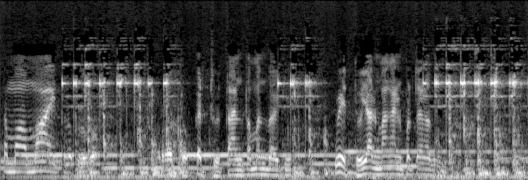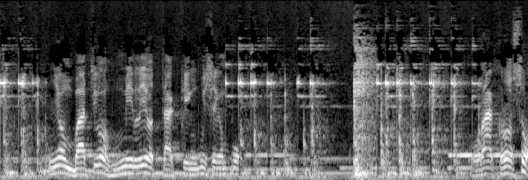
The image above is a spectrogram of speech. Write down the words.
temomo itu rada kedutan temen to iki. Kowe doyan mangan pethel aku. Nyombati oh milio daging kuwi sing empuk. Ora krasa.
